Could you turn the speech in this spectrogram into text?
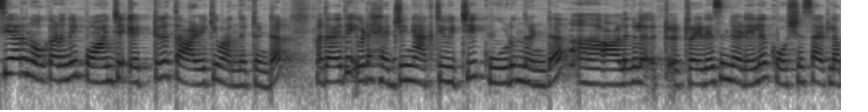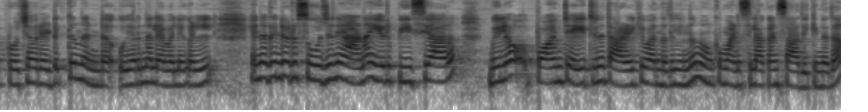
സി ആർ നോക്കുകയാണെങ്കിൽ പോയിന്റ് എട്ടിന് താഴേക്ക് വന്നിട്ടുണ്ട്. അതായത് ഇവിടെ ഹെഡ്ജിങ് ആക്ടിവിറ്റി കൂടുന്നുണ്ട്. ആളുകൾ ട്രേഡേഴ്സിന്റെ ഇടയിൽ കോഷ്യസ് ആയിട്ടുള്ള അപ്രോച്ച് അവർ എടുക്കുന്നുണ്ട് ഉയർന്ന ലെവലുകളിൽ എന്നതിന്റെ ഒരു സൂചനയാണ് ഈ ഒരു P C R below point എയ്റ്റിന് താഴേക്ക് വന്നതിൽ നിന്ന് നമുക്ക് മനസ്സിലാക്കാൻ സാധിക്കുന്നത്.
